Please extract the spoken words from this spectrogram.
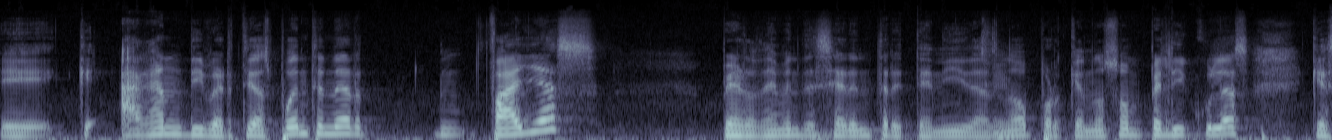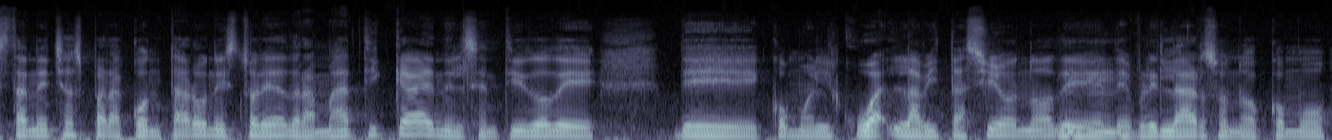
eh, que hagan divertidas. Pueden tener fallas, pero deben de ser entretenidas, Sí. ¿no? Porque no son películas que están hechas para contar una historia dramática en el sentido de, de como el la habitación, ¿no? De, Ujú. de Brie Larson o como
